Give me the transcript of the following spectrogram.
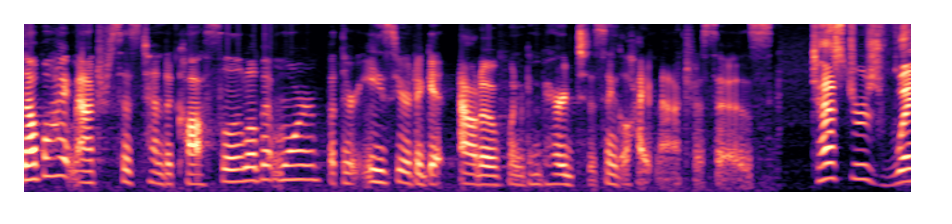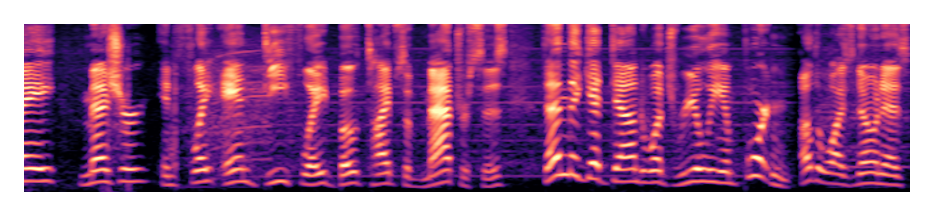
Double height mattresses tend to cost a little bit more, but they're easier to get out of when compared to single height mattresses. Testers weigh, measure, inflate, and deflate both types of mattresses. Then they get down to what's really important, otherwise known as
